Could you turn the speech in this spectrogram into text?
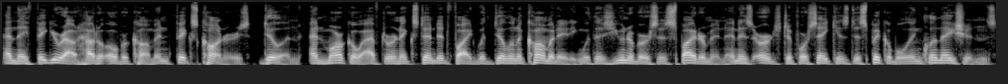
and they figure out how to overcome and fix Connors, Dillon, and Marko after an extended fight with Dillon accommodating with his universe's Spider-Man and his urge to forsake his despicable inclinations.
